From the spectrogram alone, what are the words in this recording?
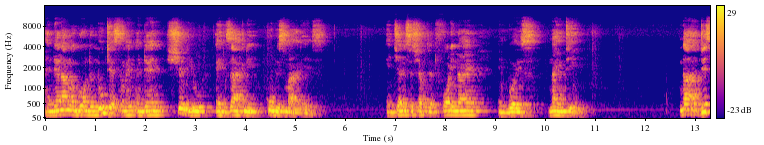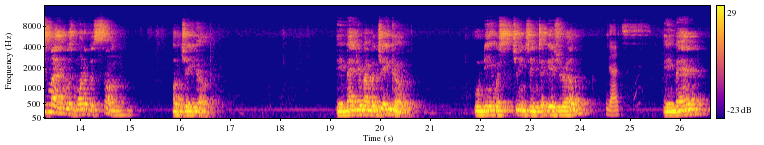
And then I'm going to go in the New Testament and then show you exactly who this man is. In Genesis chapter 49, in verse 19. Now, this man was one of the sons of Jacob. Amen. You remember Jacob, whose name was changed into Israel. That's Amen.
